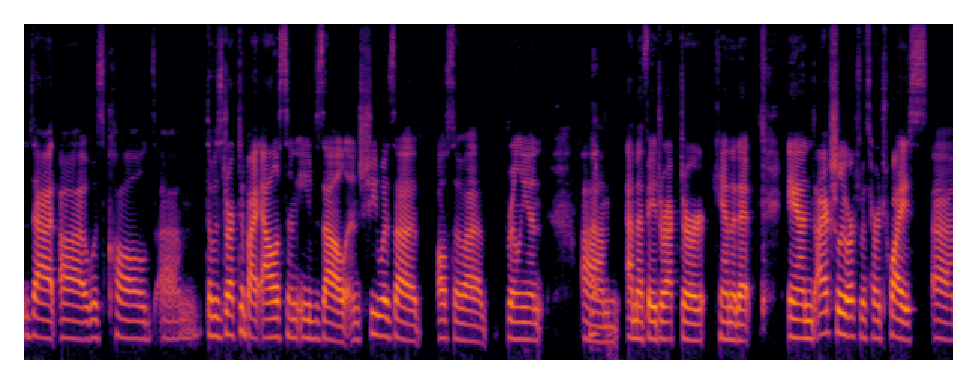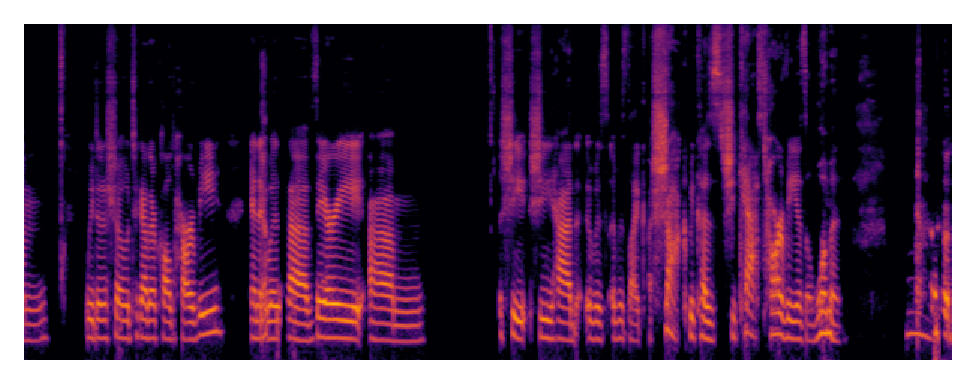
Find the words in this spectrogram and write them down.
that uh, was called um, that was directed by Allison Eve Zell, and she was a also a brilliant um, MFA director candidate, and I actually worked with her twice. Um, we did a show together called Harvey, and it yep. was uh, very. Um, she she had it was it was like a shock because she cast Harvey as a woman. Mm.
